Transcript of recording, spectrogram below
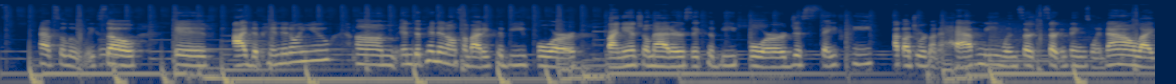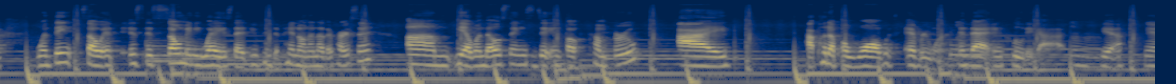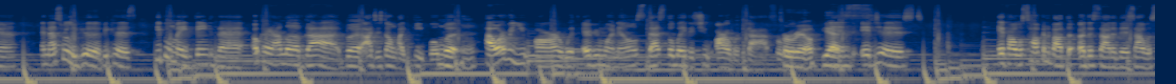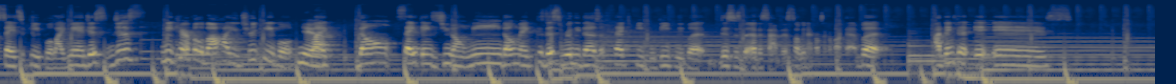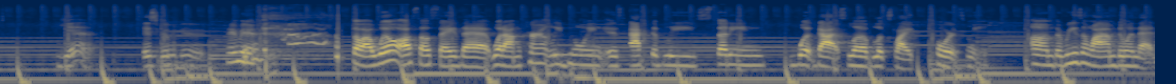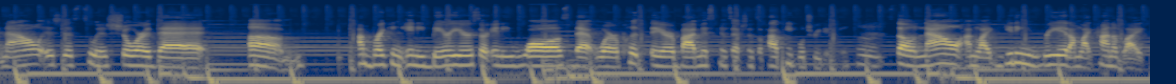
Absolutely. Mm. So if I depended on you, um, and dependent on somebody could be for financial matters, it could be for just safety. I thought you were going to have me when certain certain things went down, like when things. So it, it's, it's so many ways that you can depend on another person. Um, yeah, when those things didn't co- come through, I I put up a wall with everyone, mm-hmm. and that included God. Mm-hmm. Yeah, yeah, and that's really good because people may think that okay i love god but i just don't like people mm-hmm. but however you are with everyone else that's the way that you are with god for, for real. real yes and it just if i was talking about the other side of this i would say to people like man just just be careful about how you treat people yeah. like don't say things that you don't mean don't make because this really does affect people deeply but this is the other side of this so we're not gonna talk about that but i think that it is yeah it's really good. Amen. so I will also say that what I'm currently doing is actively studying what God's love looks like towards me. Um, the reason why I'm doing that now is just to ensure that um, I'm breaking any barriers or any walls that were put there by misconceptions of how people treated me. Mm. So now I'm like getting rid, I'm like kind of like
